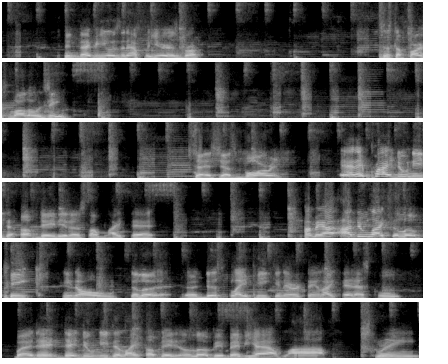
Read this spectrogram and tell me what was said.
they've been using that for years, bro. Since the first Moto G. So it's just boring. Yeah, they probably do need to update it or something like that. I mean, I, I do like the little peak, you know, the little the display peak and everything like that. That's cool. But they, they do need to like update it a little bit. Maybe have live screen,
